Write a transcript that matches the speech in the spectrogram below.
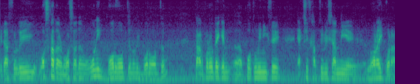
এটা আসলে অসাধারণ অসাধারণ অনেক বড় অর্জন অনেক বড় অর্জন। তারপরেও দেখেন প্রথম ইনিংসে একশো সাতচল্লিশ রান নিয়ে লড়াই করা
